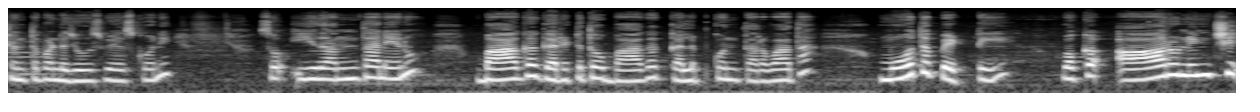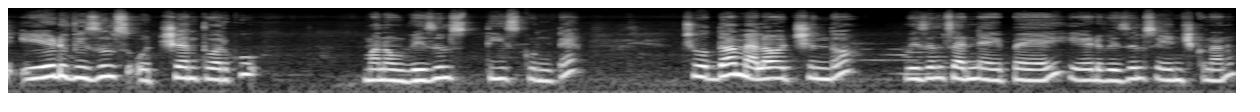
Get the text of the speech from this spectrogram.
చింతపండు జ్యూస్ వేసుకొని. సో ఇదంతా నేను బాగా గరిటతో బాగా కలుపుకున్న తర్వాత మూత పెట్టి ఒక ఆరు నుంచి ఏడు విజిల్స్ వచ్చేంత వరకు మనం విజిల్స్ తీసుకుంటే చూద్దాం ఎలా వచ్చిందో. విజిల్స్ అన్నీ అయిపోయాయి. ఏడు విజిల్స్ వేయించుకున్నాను.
